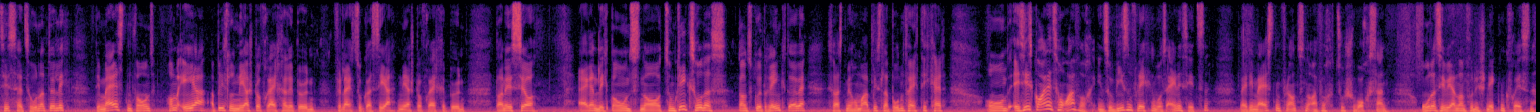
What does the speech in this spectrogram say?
Jetzt ist es halt so natürlich, die meisten von uns haben eher ein bisschen nährstoffreichere Böden, vielleicht sogar sehr nährstoffreiche Böden. Dann ist ja eigentlich bei uns noch zum Glück so, dass es ganz gut regnet. Das heißt, wir haben auch ein bisschen Bodenfeuchtigkeit. Und es ist gar nicht so einfach, in so Wiesenflächen was einsetzen, weil die meisten Pflanzen einfach zu schwach sind. Oder sie werden dann von den Schnecken gefressen.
